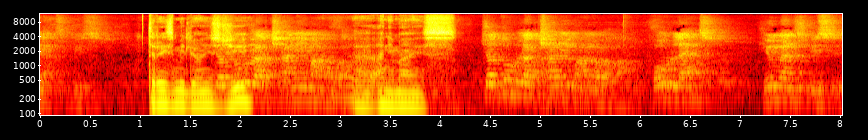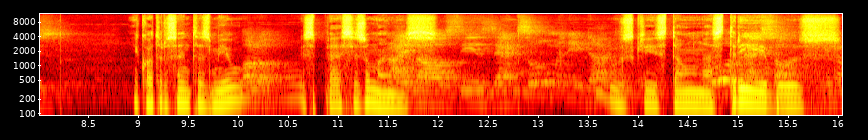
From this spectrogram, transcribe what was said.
lakhs beast. 3 milhões de eh, animais Chatur Lakshani Manava. 4 lakhs human species. e 400 mil espécies humanas. Os que estão nas tribos,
